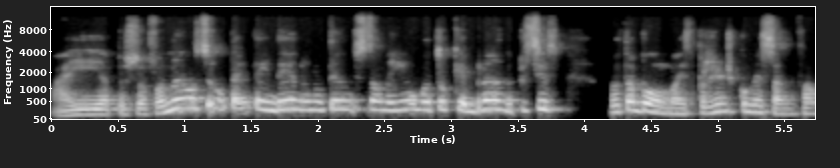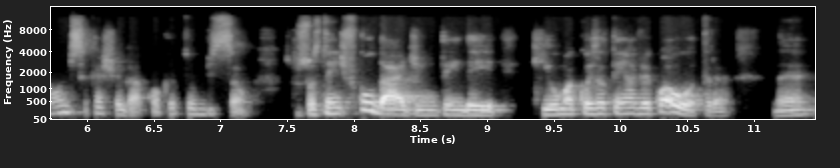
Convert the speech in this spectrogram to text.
Aí a pessoa fala: não, você não está entendendo, não tenho ambição nenhuma, eu estou quebrando, preciso. Então tá bom, mas para a gente começar, me fala onde você quer chegar, qual que é a tua ambição? As pessoas têm dificuldade em entender que uma coisa tem a ver com a outra, né?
